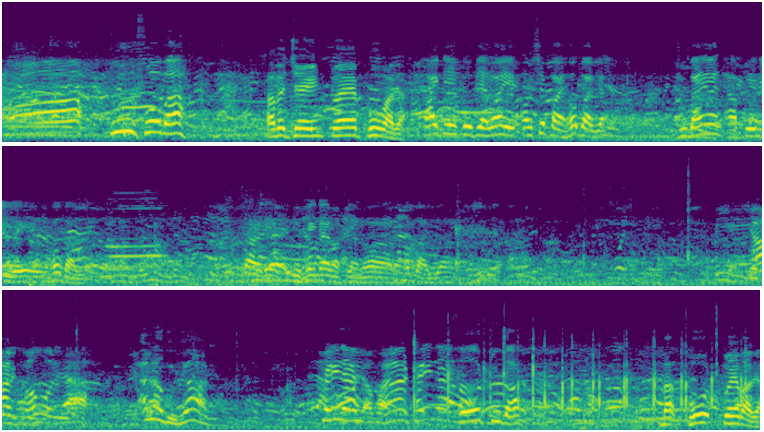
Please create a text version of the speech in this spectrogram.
2 4ပါစာပဲချင်းတွဲဖို့ပါဗျဖိုက်တင်ကိုပြန်သွားရင်အောင်ရှစ်ပိုင်ဟုတ်ပါဗျဒီပိုင်းကအပေးနေတယ်ဟုတ်ပါပြီစားတယ်အခုလိုထိန်းတိုင်းမှာပြန်သွားဟုတ်ပါပြီရပြီခေါင်းပေါ်လေအဲ့လိုကိုရတယ်ထိန်းတယ်အဲထိန်းတယ်4 2ပါမဖို့တွဲပါဗျ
